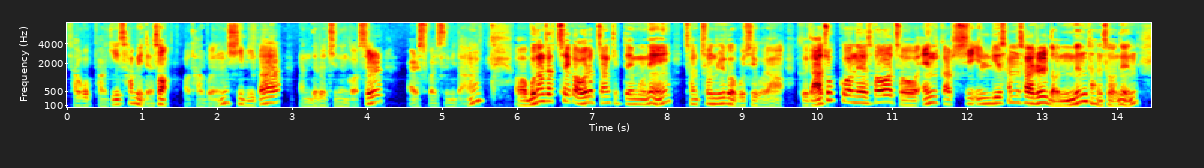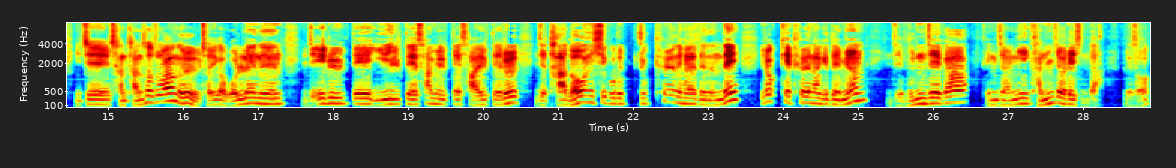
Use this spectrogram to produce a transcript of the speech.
4 곱하기 3이 돼서 어, 답은 12가 만들어지는 것을 알 수가 있습니다. 어, 문항 자체가 어렵지 않기 때문에 천천히 읽어보시고요. 그 나조건에서 저 n 값이 1, 2, 3, 4를 넣는 단서는 이제 잔- 단서 조항을 저희가 원래는 이제 1일 때, 2일 때, 3일 때, 4일 때를 이제 다 넣은 식으로 쭉 표현을 해야 되는데 이렇게 표현하게 되면 이제 문제가 굉장히 간결해진다. 그래서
